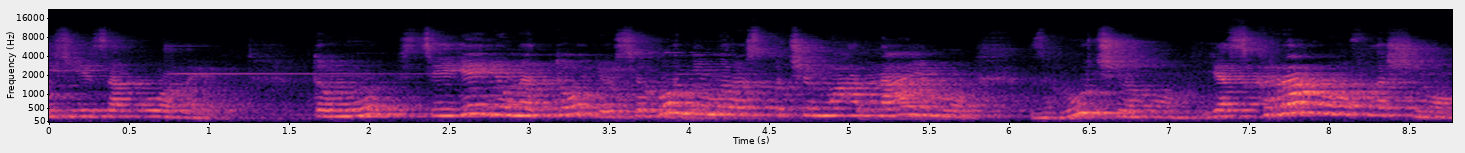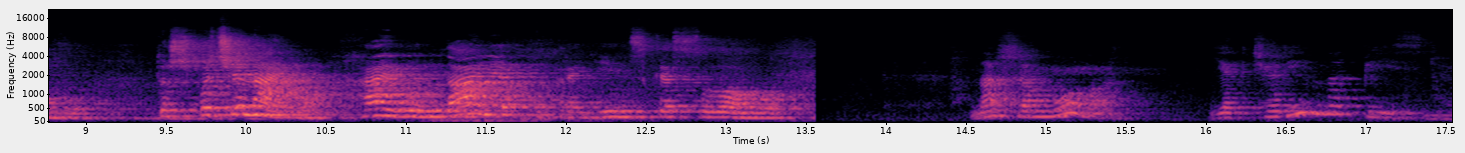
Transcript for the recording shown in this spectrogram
її закони. Тому з цією метою сьогодні ми розпочинаємо з гучного, яскравого флешмобу. Тож починаємо, хай лунає українське слово. Наша мова як чарівна пісня,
